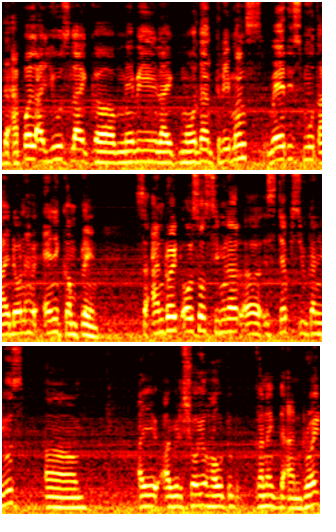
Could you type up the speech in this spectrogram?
the apple i use like uh, maybe like more than three months very smooth. I don't have any complaint. So android also similar uh, steps you can use. Um, i i will show you how to connect the android.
